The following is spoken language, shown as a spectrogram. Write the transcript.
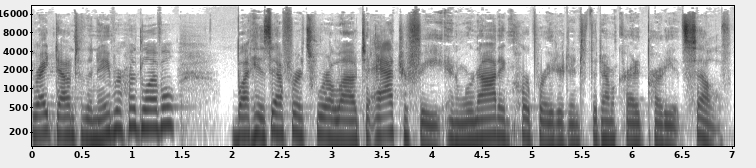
right down to the neighborhood level, but his efforts were allowed to atrophy and were not incorporated into the Democratic Party itself.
